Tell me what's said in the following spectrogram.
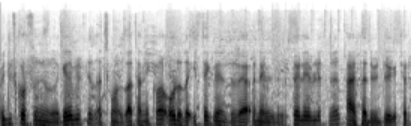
Ve Discord sunucumuza gelebilirsiniz. Açıklamada zaten link var. Orada da isteklerinizi veya önerilerinizi söyleyebilirsiniz. Evet hadi videoya geçelim.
